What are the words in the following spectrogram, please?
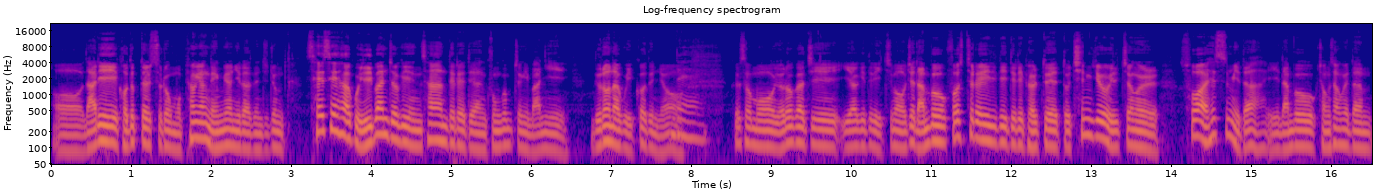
어, 날이 거듭될수록 뭐 평양냉면이라든지 좀 세세하고 일반적인 사안들에 대한 궁금증이 많이 늘어나고 있거든요. 네. 그래서 뭐 여러 가지 이야기들이 있지만 어제 남북 퍼스트레이디들이 별도의 또 친교 일정을 소화했습니다. 이 남북 정상회담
